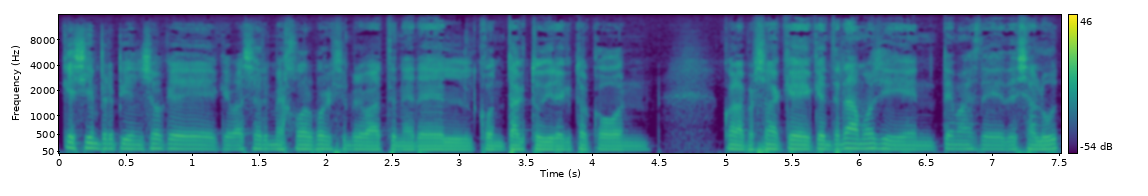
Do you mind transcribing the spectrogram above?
que siempre pienso que, va a ser mejor porque siempre va a tener el contacto directo con, la persona que, entrenamos y en temas de, salud,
